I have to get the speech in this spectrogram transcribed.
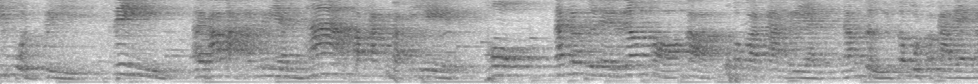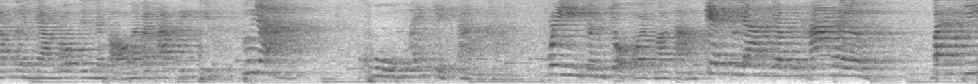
ญี่ปุ่นฟรีสี่อะไรครับบัตรนักเรียนห้าประกันอุบัติเหตุหกนั่นก็คือในเรื่องของอุปกรณ์การเรียนหนังสือสมุดปากกาแดงน้ำเงินยางลบดินสอไม้บรรทัดพลิกผิดทุกอย่างครูไม่เก็บตังค์ค่ะ ฟรีจนจบวชสามเก็บตัวอย่างเดียวคือค่าเทอมบัญชี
